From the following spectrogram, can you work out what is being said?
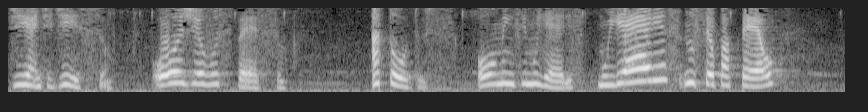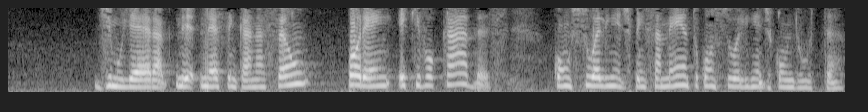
Diante disso, hoje eu vos peço a todos, homens e mulheres. Mulheres no seu papel de mulher nesta encarnação, porém equivocadas com sua linha de pensamento, com sua linha de conduta.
